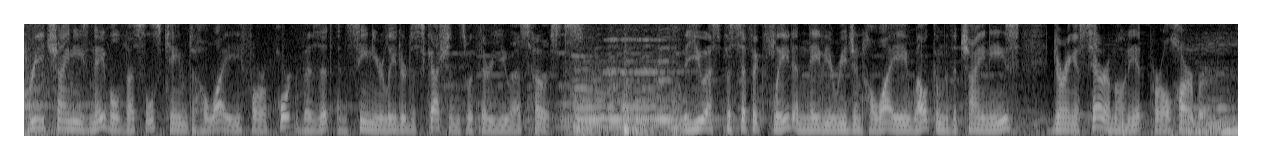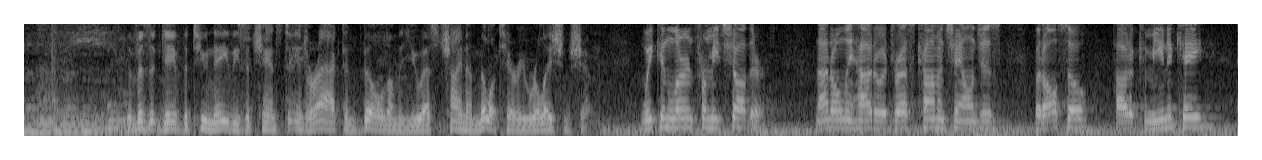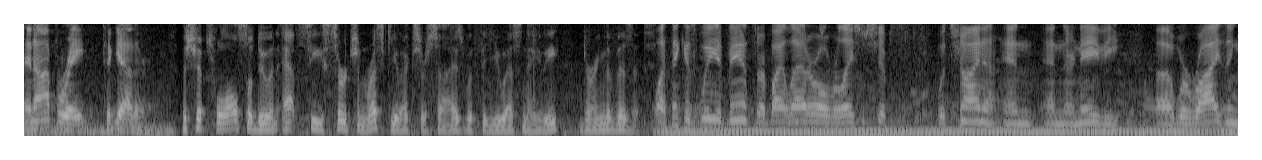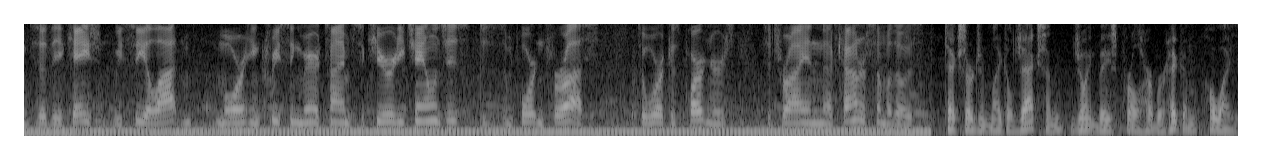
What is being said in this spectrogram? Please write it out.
Three Chinese naval vessels came to Hawaii for a port visit and senior leader discussions with their U.S. hosts. The U.S. Pacific Fleet and Navy Region Hawaii welcomed the Chinese during a ceremony at Pearl Harbor. The visit gave the two navies a chance to interact and build on the U.S. China military relationship. We can learn from each other, not only how to address common challenges, but also how to communicate and operate together. The ships will also do an at sea search and rescue exercise with the U.S. Navy during the visit. Well, I think as we advance our bilateral relationships with China and, and their Navy, uh, we're rising to the occasion. We see a lot more increasing maritime security challenges. It's important for us to work as partners to try and uh, counter some of those. Tech Sergeant Michael Jackson, Joint Base Pearl Harbor Hickam, Hawaii.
